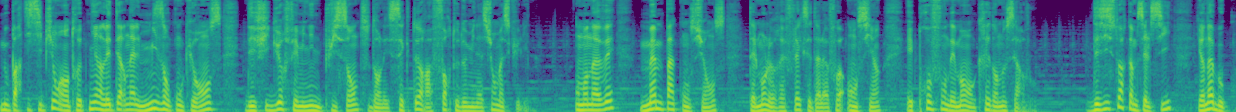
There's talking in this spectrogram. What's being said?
nous participions à entretenir l'éternelle mise en concurrence des figures féminines puissantes dans les secteurs à forte domination masculine. On n'en avait même pas conscience, tellement le réflexe est à la fois ancien et profondément ancré dans nos cerveaux. Des histoires comme celle-ci, il y en a beaucoup.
